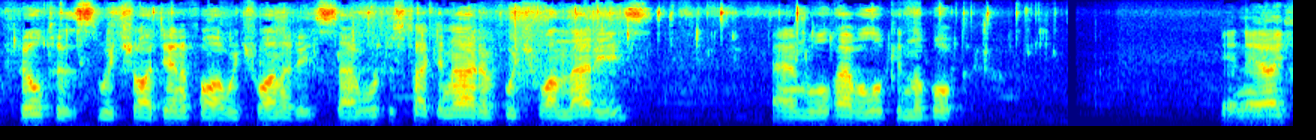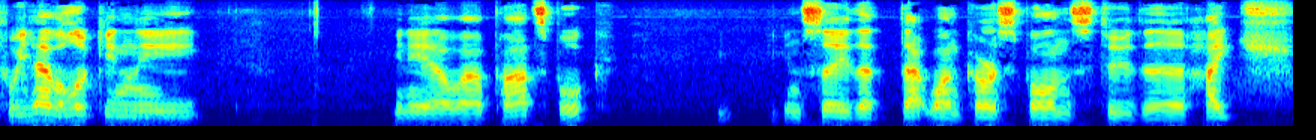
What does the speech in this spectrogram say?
filters which identify which one it is. So we'll just take a note of which one that is, and we'll have a look in the book. Yeah, now if we have a look in the in our uh, parts book, you can see that that one corresponds to the H,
